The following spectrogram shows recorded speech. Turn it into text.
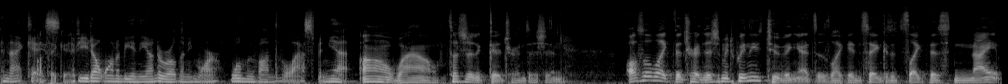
In that case, if you don't want to be in the underworld anymore, we'll move on to the last vignette. oh wow, such a good transition. Also, like the transition between these two vignettes is like insane because it's like this night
